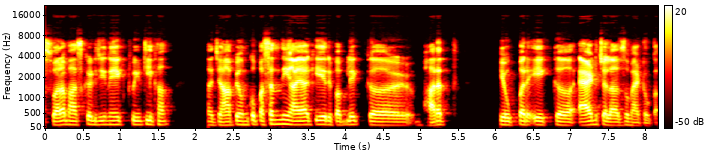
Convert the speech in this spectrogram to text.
स्वरा भास्कर जी ने एक ट्वीट लिखा, जहाँ पे उनको पसंद नहीं आया कि रिपब्लिक भारत के ऊपर एक एड चला जोमैटो का।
